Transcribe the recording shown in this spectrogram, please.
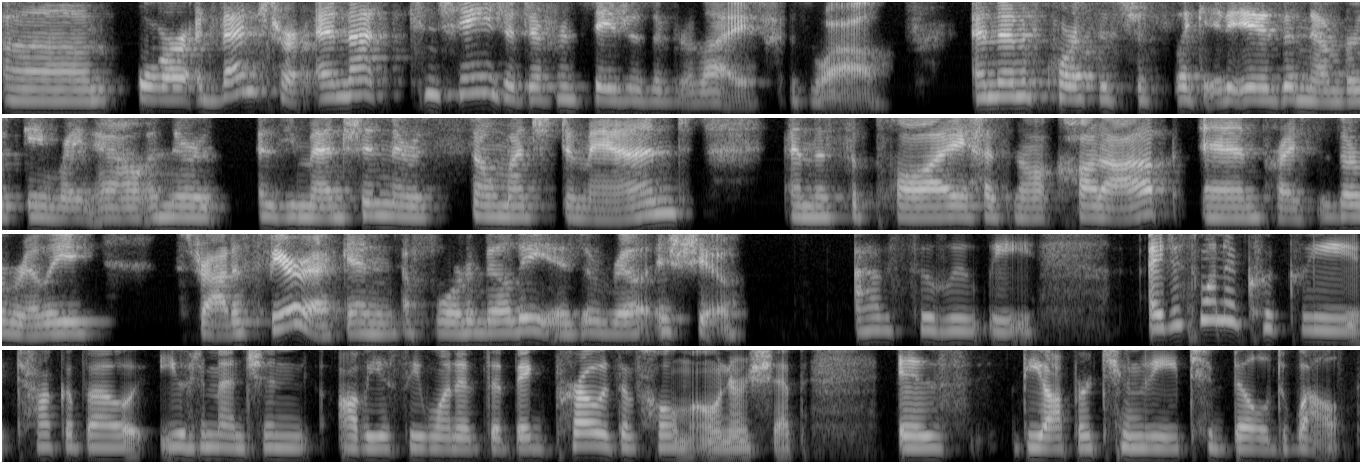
um, or adventure? And that can change at different stages of your life as well. And then, of course, it's just like it is a numbers game right now. And there, as you mentioned, there's so much demand and the supply has not caught up, and prices are really stratospheric, and affordability is a real issue. Absolutely. I just want to quickly talk about you had mentioned obviously one of the big pros of home ownership is the opportunity to build wealth.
